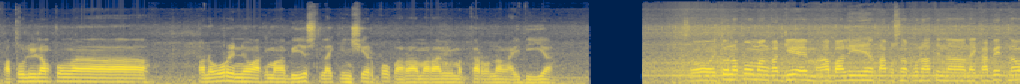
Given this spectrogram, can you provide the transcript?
patuloy lang pong ah, panoorin yung aking mga videos. Like and share po para maraming magkaroon ng idea. So, ito na po mga ka-GM. Ah, bali, natapos na po natin na naikabit, no?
